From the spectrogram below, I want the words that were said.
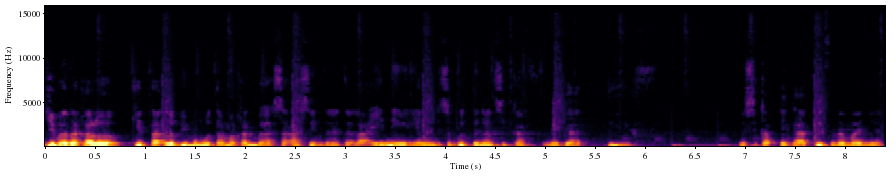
gimana kalau kita lebih mengutamakan bahasa asing? Ternyata lah ini yang disebut dengan sikap negatif. Ini sikap negatif namanya.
